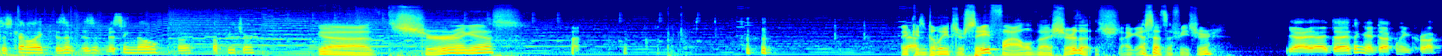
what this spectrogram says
just kind of like isn't isn't missing though a, a feature? Uh, sure, I guess. It can password. delete your save file, but sure, that I guess that's a feature. Yeah, yeah I, I think I definitely corrupt,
